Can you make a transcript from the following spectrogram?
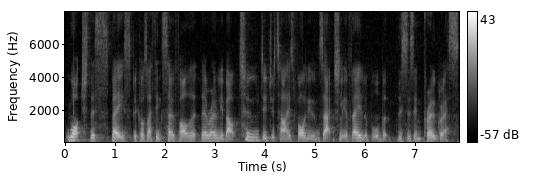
watch this space because I think so far there are only about two digitised volumes actually available, but this is in progress.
